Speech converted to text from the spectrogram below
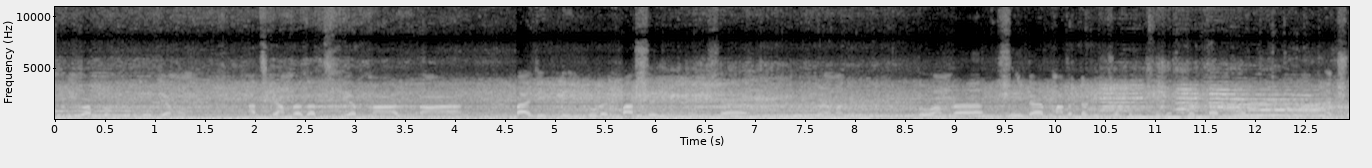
ভিডিও আপলোড করব। যেমন আজকে আমরা যাচ্ছি আপনার বাইজিৎ লিঙ্ক রোডের পাশে মাজার তো আমরা সেইটা বিশ্বাস করছি যে মাজারটা আপনার একশো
